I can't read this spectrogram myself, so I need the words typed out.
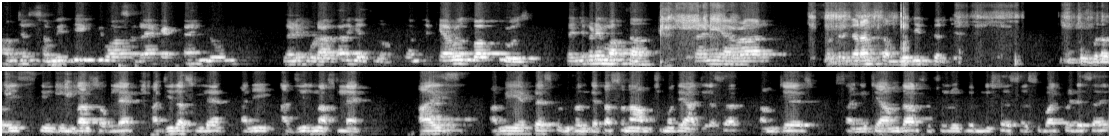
आमच्या समितीक किंवा सगळ्यांक एकठांय घेवन जाणी फुडाकार घेतलो. आमचे कॅरोज बाब क्रूज तांचे कडेन मागता तांणी ह्या वेळार पत्रकारांक संबोधीत करचे खूब बरो दीस की तुमकां सगळ्यांक हाजीर आसल्याक आनी हाजीर नासल्यांक आयज आमी हे प्रेस कॉन्फरन्स घेता आसतना आमचे मदें हाजीर आसात आमचे सांगेचे आमदार social welfare minister sir Subhash Phaldesai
